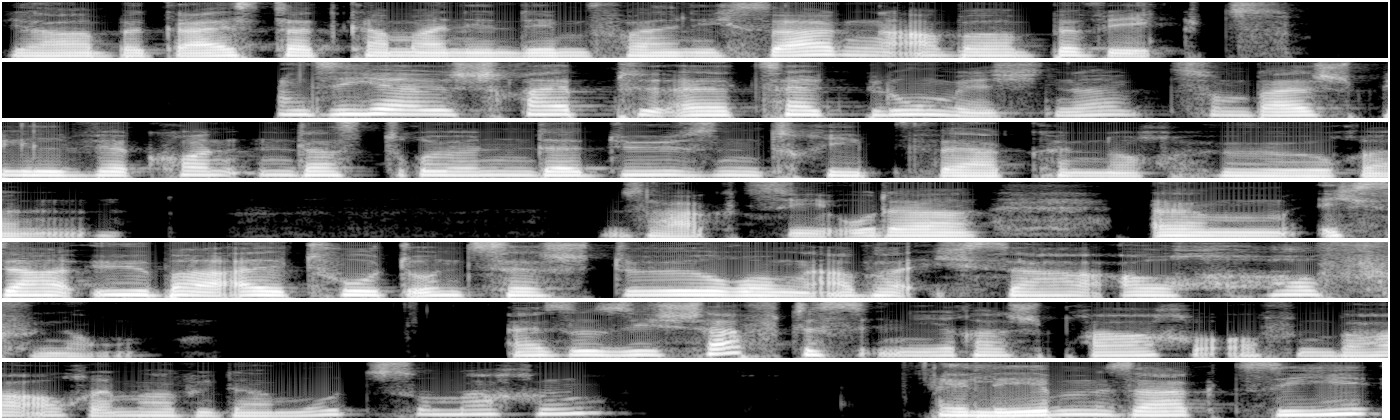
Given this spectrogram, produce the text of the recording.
ja, begeistert kann man in dem Fall nicht sagen, aber bewegt. Sie schreibt, erzählt blumig, ne? Zum Beispiel, wir konnten das Dröhnen der Düsentriebwerke noch hören sagt sie. Oder ähm, ich sah überall Tod und Zerstörung, aber ich sah auch Hoffnung. Also sie schafft es in ihrer Sprache offenbar auch immer wieder Mut zu machen. Ihr Leben, sagt sie,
